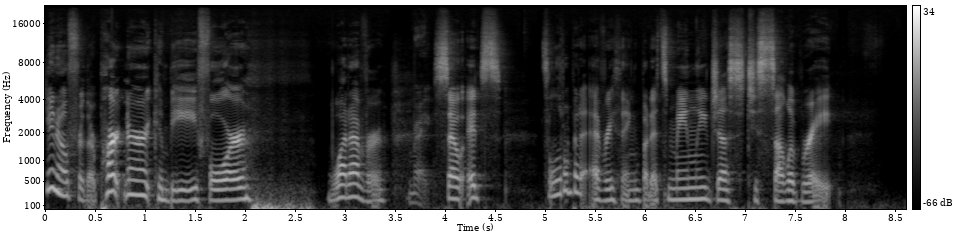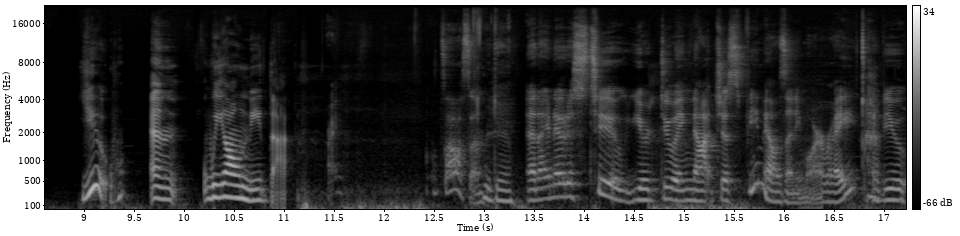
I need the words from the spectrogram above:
you know, for their partner, it can be for whatever. Right. So it's It's a little bit of everything, but it's mainly just to celebrate you. And we all need that. Right. That's awesome. We do. And I noticed too, you're doing not just females anymore, right? Have you?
